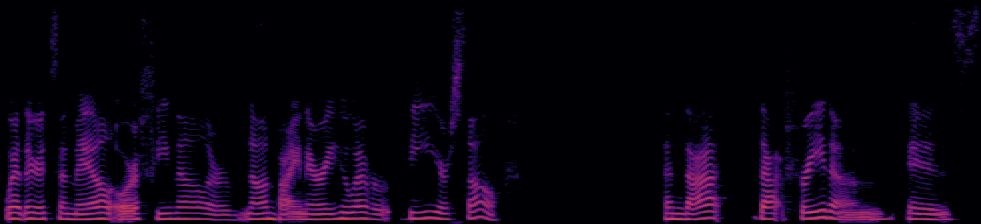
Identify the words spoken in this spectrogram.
Whether it's a male or a female or non binary, whoever, be yourself. And that that freedom is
